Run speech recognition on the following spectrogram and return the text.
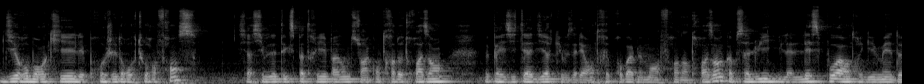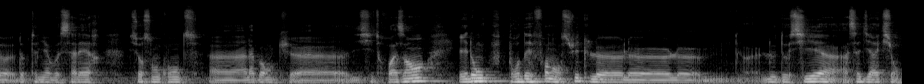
dire aux banquiers les projets de retour en France. Si vous êtes expatrié par exemple sur un contrat de 3 ans, ne pas hésiter à dire que vous allez rentrer probablement en France dans 3 ans. Comme ça, lui, il a l'espoir entre guillemets d'obtenir vos salaires sur son compte euh, à la banque euh, d'ici 3 ans. Et donc pour défendre ensuite le, dossier à, sa direction.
